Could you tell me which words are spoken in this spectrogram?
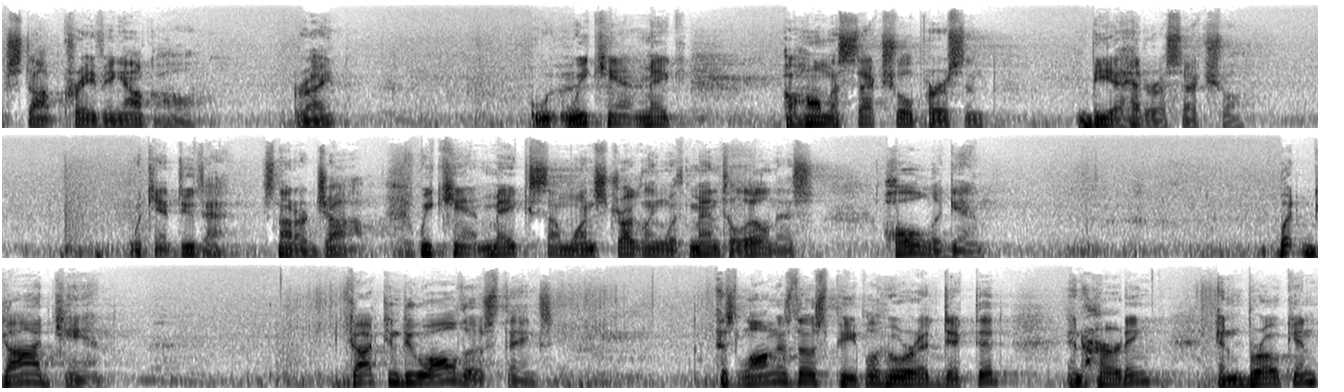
stop craving alcohol, right? We, we can't make a homosexual person be a heterosexual. We can't do that. It's not our job. We can't make someone struggling with mental illness whole again. But God can. God can do all those things. As long as those people who are addicted and hurting and broken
